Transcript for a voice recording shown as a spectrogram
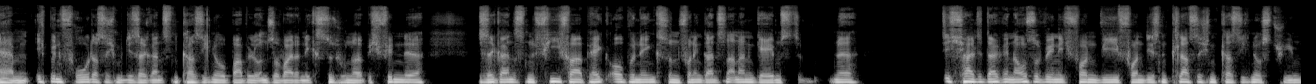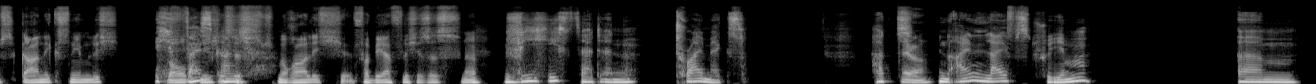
Ähm, ich bin froh, dass ich mit dieser ganzen Casino-Bubble und so weiter nichts zu tun habe. Ich finde, diese ganzen FIFA-Pack-Openings und von den ganzen anderen Games, ne, ich halte da genauso wenig von wie von diesen klassischen Casino-Streams. Gar nichts nämlich. Ich Überhaupt weiß nicht. gar nicht. Es ist moralisch verwerflich, ist es, ne? Wie hieß der denn? Trimax. Hat ja. in einem Livestream ähm,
